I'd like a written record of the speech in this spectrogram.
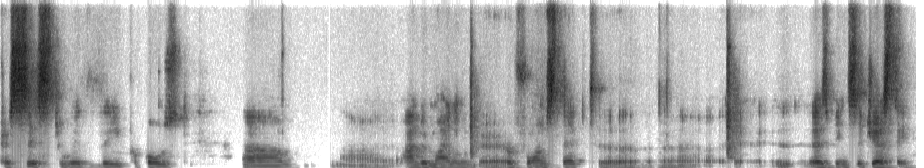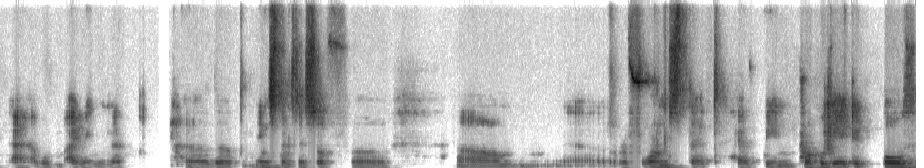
persist with the proposed um, uh, undermining uh, reforms that uh, has been suggested. I mean, the instances of um, uh, reforms that have been propagated both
